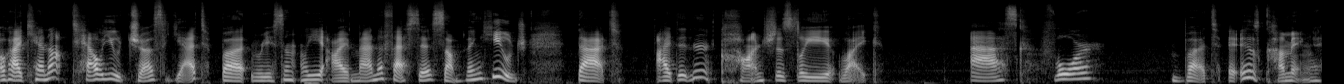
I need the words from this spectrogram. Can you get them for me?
Okay, I cannot tell you just yet, but recently I manifested something huge that I didn't consciously like ask for, but it is coming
